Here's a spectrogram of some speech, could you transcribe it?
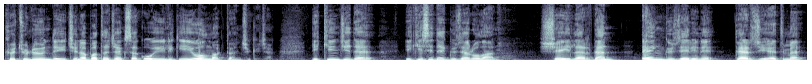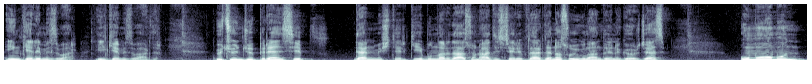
kötülüğün de içine batacaksak o iyilik iyi olmaktan çıkacak. İkinci de ikisi de güzel olan şeylerden en güzelini tercih etme inkelimiz var. İlkemiz vardır. Üçüncü prensip denmiştir ki bunları daha sonra hadis-i şeriflerde nasıl uygulandığını göreceğiz. Umumun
